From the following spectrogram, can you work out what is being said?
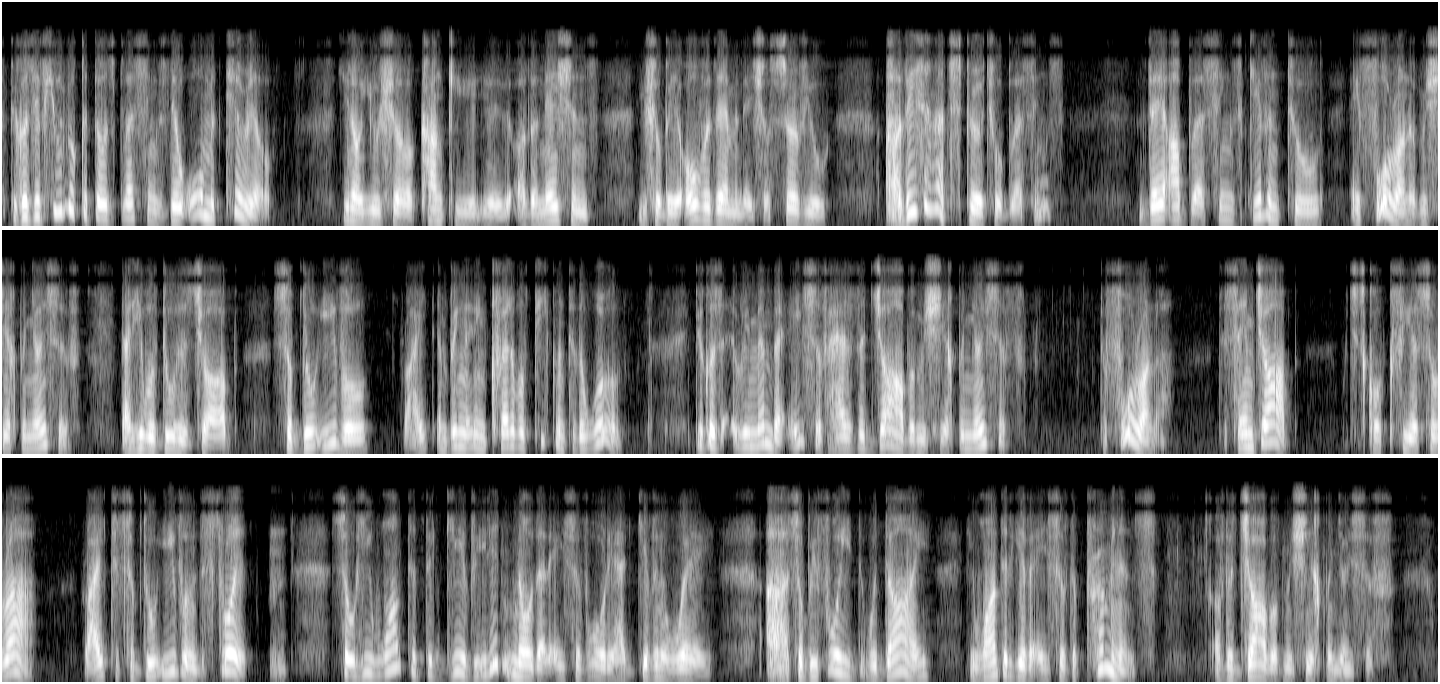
Because if you look at those blessings, they're all material. You know, you shall conquer uh, other nations, you shall be over them, and they shall serve you. Uh, these are not spiritual blessings. They are blessings given to a forerunner of Mashiach ben Yosef, that he will do his job subdue evil, right, and bring an incredible tikkun to the world. Because remember, Esav has the job of Mashiach ben Yosef, the forerunner, the same job, which is called Kfir Surah, right, to subdue evil and destroy it. So he wanted to give, he didn't know that Esav already had given away. Uh, so before he would die, he wanted to give Esav the permanence of the job of Mashiach ben Yosef,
